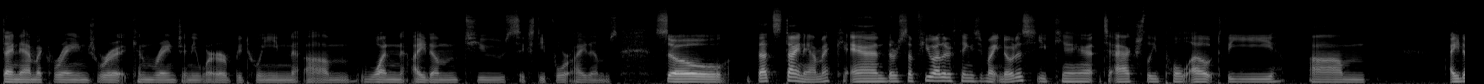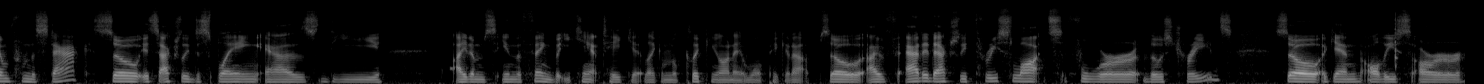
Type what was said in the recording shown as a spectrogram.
dynamic range where it can range anywhere between um, one item to 64 items. So that's dynamic, and there's a few other things you might notice. You can't actually pull out the um, item from the stack. So it's actually displaying as the items in the thing, but you can't take it. Like I'm clicking on it, it won't pick it up. So I've added actually three slots for those trades. So again, all these are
